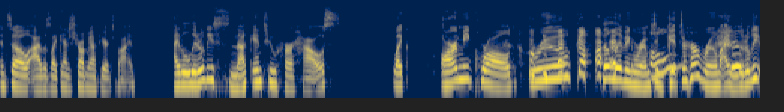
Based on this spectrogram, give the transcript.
And so I was like, yeah, just drop me off here, it's fine. I literally snuck into her house, like army crawled through the living room to get to her room. I literally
